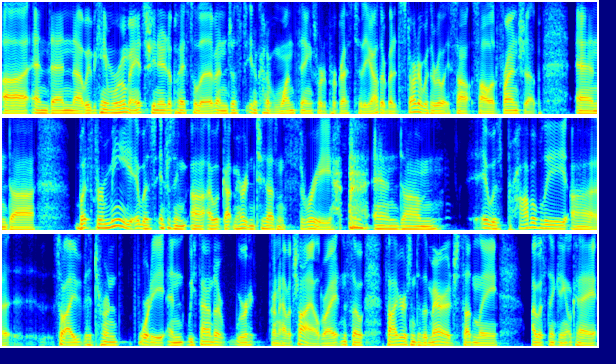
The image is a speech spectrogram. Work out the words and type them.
uh, and then uh, we became roommates. She needed a place to live, and just you know, kind of one thing sort of progressed to the other. But it started with a really so- solid friendship, and. Uh, but for me, it was interesting. Uh, I got married in 2003, and um, it was probably uh, so I had turned 40, and we found out we were going to have a child, right? And so five years into the marriage, suddenly I was thinking, okay,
